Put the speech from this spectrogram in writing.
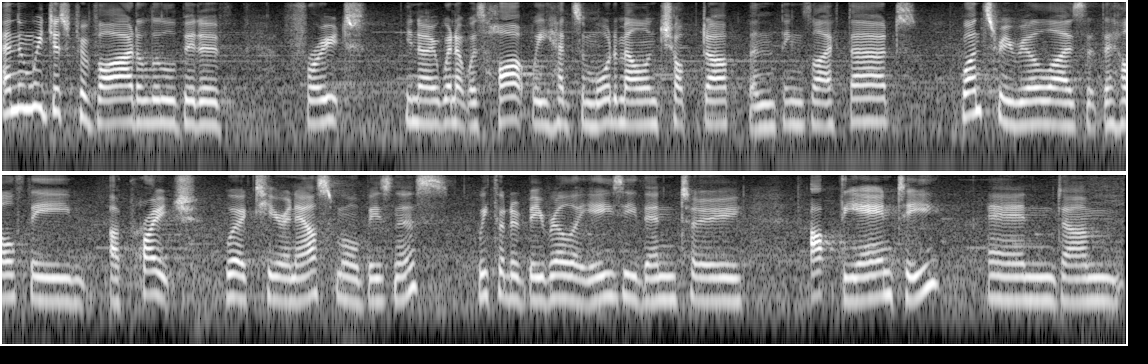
And then we just provide a little bit of fruit. You know, when it was hot, we had some watermelon chopped up and things like that. Once we realised that the healthy approach worked here in our small business, we thought it'd be really easy then to up the ante and um,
